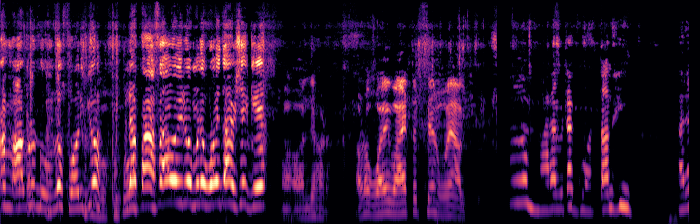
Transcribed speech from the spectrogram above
આ માવડો ડોલો છોડી ગયો. એટલે પાછા હોય રહ્યો, હમણાં હોય જ આવશે કે. લે હડો હડો વય વાટ જ છે ને વય આવશે. મારા બેટા ગોળતા નહીં. અરે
